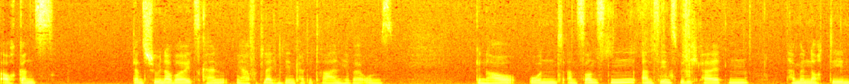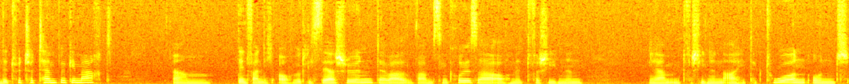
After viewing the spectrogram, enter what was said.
auch ganz, ganz schön, aber jetzt kein ja, Vergleich mit den Kathedralen hier bei uns. Genau. Und ansonsten an Sehenswürdigkeiten haben wir noch den Literature Temple gemacht. Ähm, den fand ich auch wirklich sehr schön. Der war, war ein bisschen größer, auch mit verschiedenen, ja, mit verschiedenen Architekturen und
